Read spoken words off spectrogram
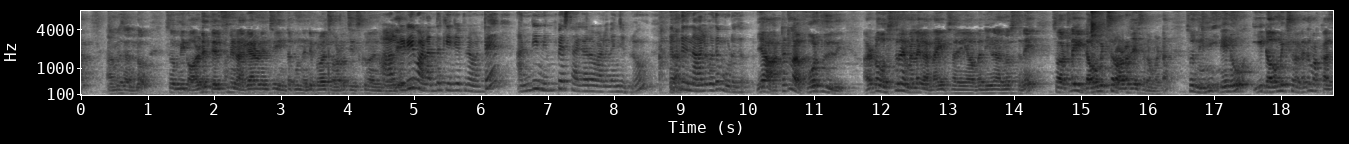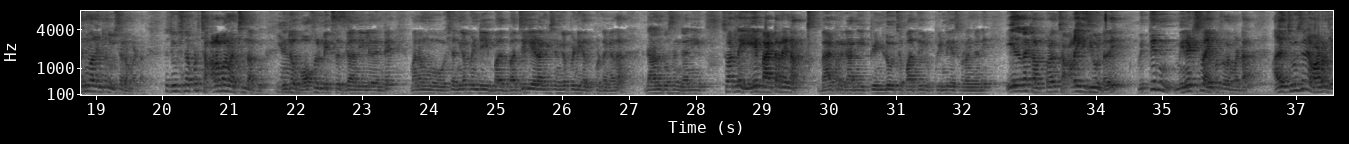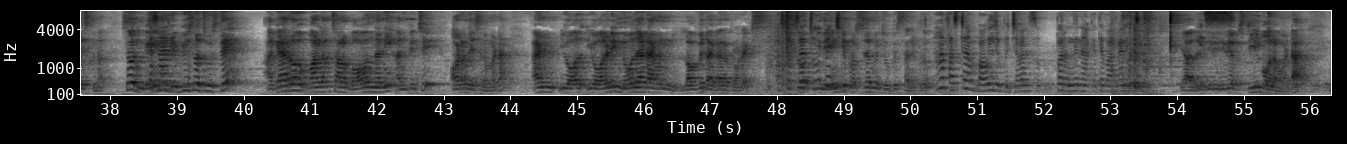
అమెజాన్లో సో మీకు ఆల్రెడీ తెలిసి నేను అగారో నుంచి ఇంతకుముందు ఎన్ని ప్రొడక్ట్స్ ఆర్డర్ చేసుకున్నాను. ఆల్రెడీ వాళ్ళందరికీ ఏం చెప్పినామంటే అన్ని నింపేస్తాగారో వాళ్ళవి అని చెప్పినాం. ఇప్పుడు ఇది నాలుగోదో మూడోదో? యా అట్లా ఫోర్త్ ఇది. అట్లా వస్తున్నాయి మెల్లగా నైఫ్స్ అని అవన్నీ అన్నీ వస్తున్నాయి. సో అట్లా ఈ డవ్ మిక్సర్ ఆర్డర్ చేశారనమాట సో నేను ఈ డవ్ మిక్సర్ అనేది మా కజిన్ వాళ్ళ ఇంట్లో చూశానమాట సో చూసినప్పుడు చాలా బాగా నచ్చింది నాకు. దీంట్లో వాఫల్ మిక్సెస్ కానీ లేదంటే మనము శనగపిండి బజ్జీలు చేయడానికి శనగపిండి కలుపుకుంటాం కదా దానికోసం కానీ సో అట్లా ఏ బ్యాటర్ అయినా బ్యాటర్ కానీ పిండ్లు చపాతీలు పిండి చేసుకోవడం కానీ ఏదైనా కలుపుకోవడం చాలా ఈజీగా ఉంటుంది. విత్ ఇన్ మినిట్స్లో అయిపోతుంది అనమాట అది చూసి నేను ఆర్డర్ చేసుకున్నా. సో నేను రివ్యూస్లో చూస్తే అగారో వాళ్ళది చాలా బాగుందని అనిపించి ఆర్డర్ చేశాను అనమాట and you you already know that I mean love with Agaro products చూపించు. ఏంటి ప్రొసీజర్ మీకు చూపిస్తాను ఇప్పుడు? ఫస్ట్ బౌల్ చూపించావా సూపర్ ఉంది నాకైతే బాగా ఇది ఇది ఒక స్టీల్ బౌల్ అన్నమాట.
